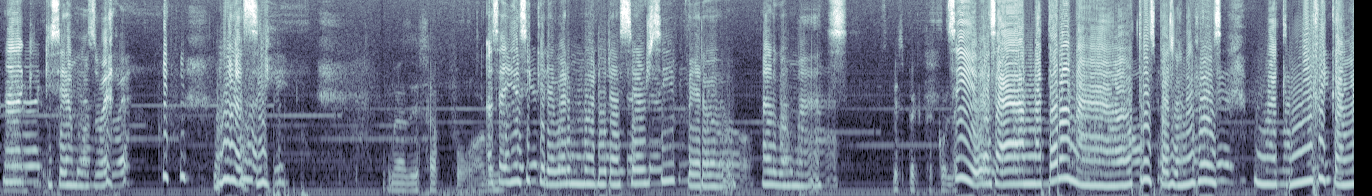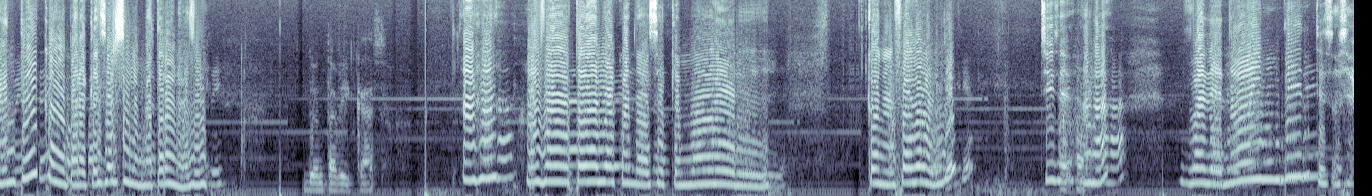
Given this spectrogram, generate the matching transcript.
Nada que quisiéramos ver. No así. No de esa forma. O sea, yo sí quería ver morir a Cersei, pero algo más. Espectacular. Sí, o sea, mataron a otros personajes magníficamente como para que Cersei lo mataran así. De un tabicazo. Ajá, o sea, todavía cuando se quemó el... con el fuego del Sí, sí, ajá. Fue de no inventes, o sea,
